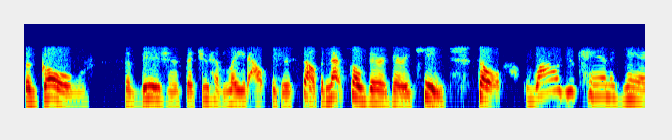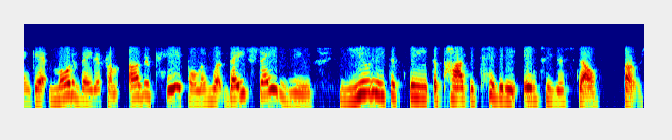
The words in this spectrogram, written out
the goals the visions that you have laid out for yourself. And that's so very, very key. So while you can again get motivated from other people and what they say to you, you need to feed the positivity into yourself first.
